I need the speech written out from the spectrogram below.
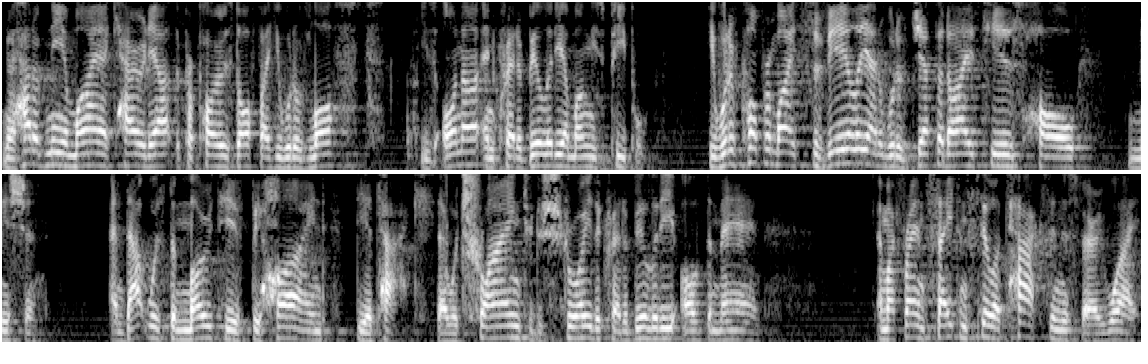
Know, had of Nehemiah carried out the proposed offer, he would have lost his honor and credibility among his people. He would have compromised severely and it would have jeopardized his whole mission. And that was the motive behind the attack. They were trying to destroy the credibility of the man. And my friends, Satan still attacks in this very way.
